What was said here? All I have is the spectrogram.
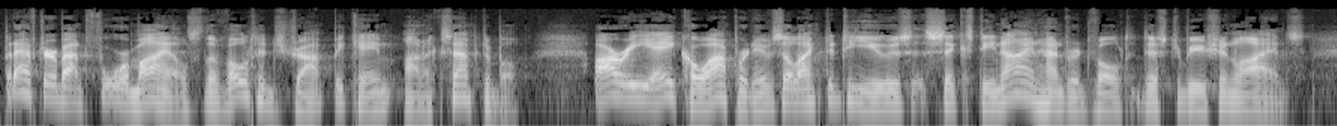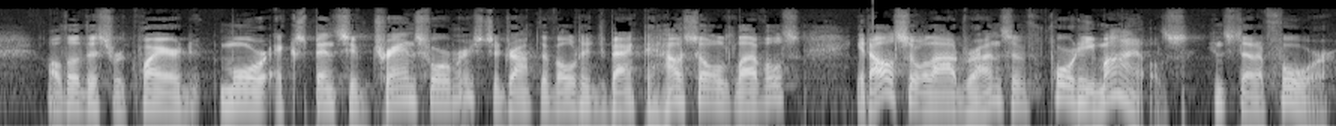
but after about four miles, the voltage drop became unacceptable. REA cooperatives elected to use 6900 volt distribution lines. Although this required more expensive transformers to drop the voltage back to household levels, it also allowed runs of 40 miles instead of 4.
